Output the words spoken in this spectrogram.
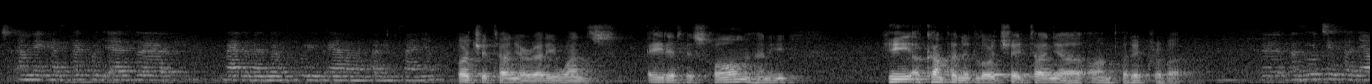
És emlékeztek, hogy ez ö, Madhavendra Puri Brahmana tanítványa. Lord Chaitanya already once ate at his home, and he he accompanied Lord Chaitanya on parikrama. Ő- Az Úr Csétanya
